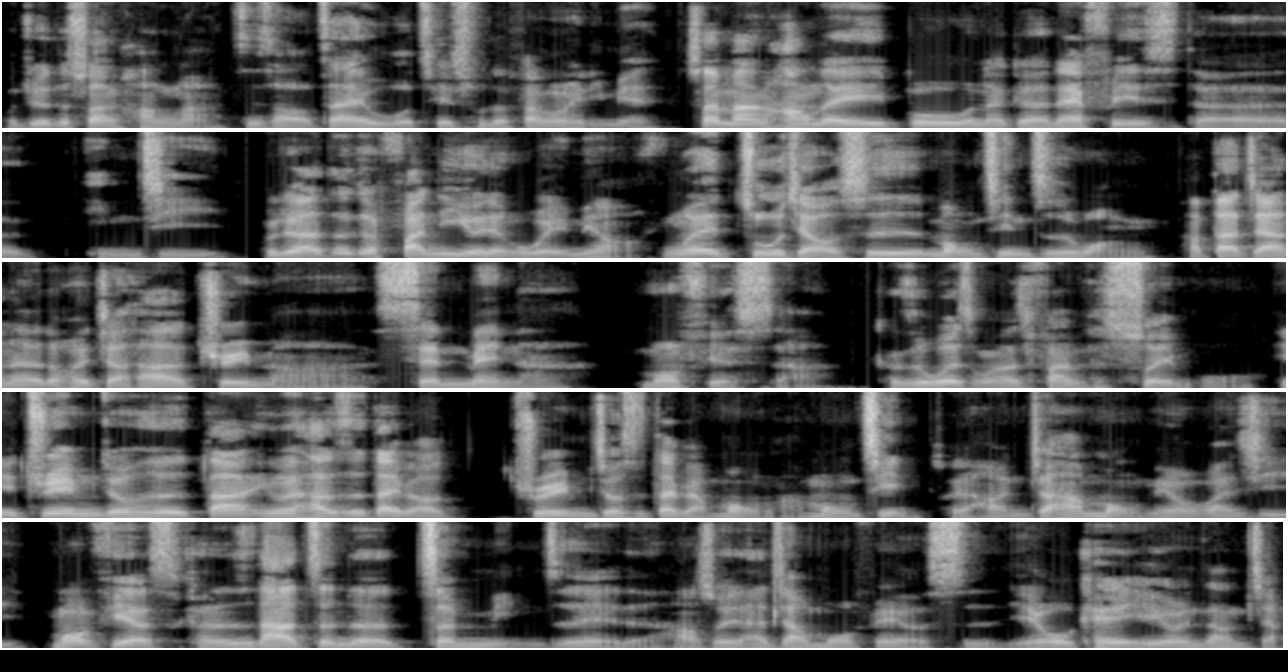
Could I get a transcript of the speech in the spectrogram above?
我觉得算夯啦，至少在我接触的范围里面，算蛮夯的一部那个 Netflix 的影集。我觉得这个翻译有点微妙，因为主角是梦境之王啊，大家呢都会叫他 Dream 啊、Sandman 啊、Morpheus 啊。可是为什么要翻睡魔？你 Dream 就是大，因为它是代表。Dream 就是代表梦嘛，梦境，所以好，你叫他梦没有关系。Morpheus 可能是他真的真名之类的，好，所以他叫墨菲尔斯也 OK，也有人这样讲。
